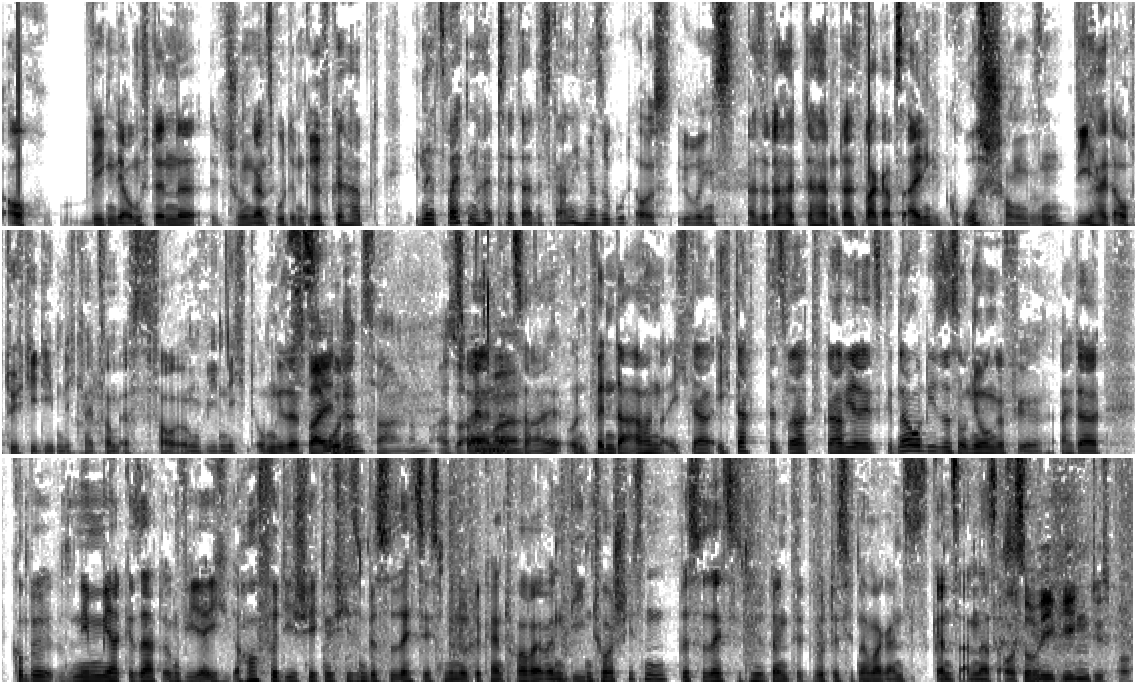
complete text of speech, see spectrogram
auch wegen der Umstände schon ganz gut im Griff gehabt. In der zweiten Halbzeit sah das gar nicht mehr so gut aus, übrigens. Also da hat, da, da gab es einige Großchancen, die halt auch durch die Dämlichkeit vom FSV irgendwie nicht umgesetzt zwei in wurden. der Zahl. Ne? Also Zwei der einmal Zahl. Und wenn da, ich, ich dachte, das war, war wieder jetzt genau dieses Union-Gefühl. Alter, Kumpel neben mir hat gesagt irgendwie, ich hoffe, die schicken, schießen bis zur 60. Minute kein Tor, weil wenn die ein Tor schießen bis zur 60. Minute, dann wird das hier nochmal ganz, ganz anders aussehen. so wie gegen Duisburg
